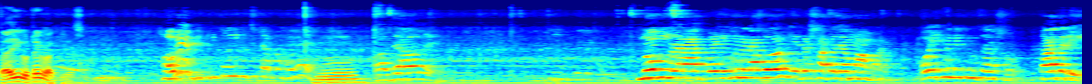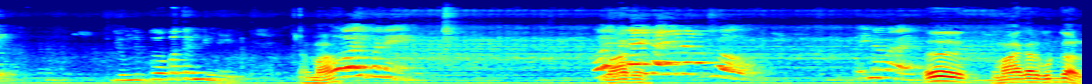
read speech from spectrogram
তাই ওটাই বাকি আছে। হবে? বিক্রি করলে কিছু টাকা হবে? মজা হবে। নোংরা এখানে রাখো এটা সাদা জামা আমার। ওইখানে তুলতে আসো তাড়াতাড়ি। যেমনি বউ তেমনি মেয়ে। আর মা? ওইখানে। ওইখানে এ মা গুড গার্ল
